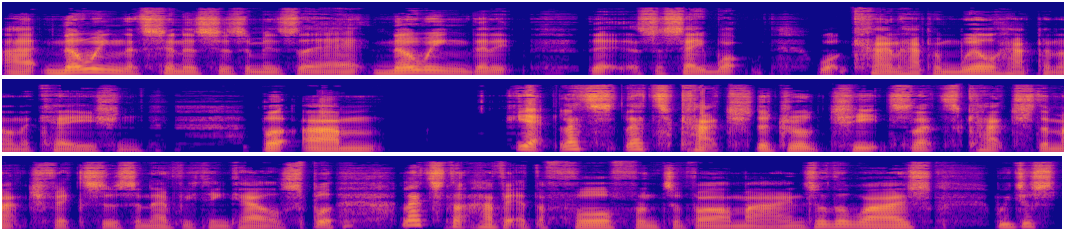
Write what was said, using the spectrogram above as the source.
uh, knowing that cynicism is there, knowing that it, that as I say, what what can happen will happen on occasion. But um, yeah, let's let's catch the drug cheats, let's catch the match fixers and everything else, but let's not have it at the forefront of our minds. Otherwise, we just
